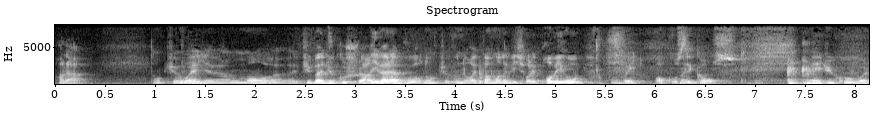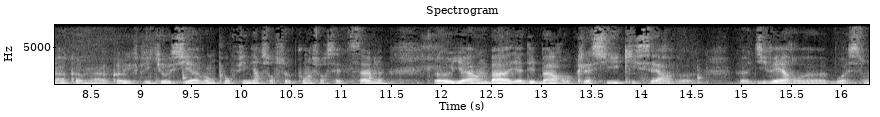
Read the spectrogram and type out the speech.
voilà. Donc, euh, ouais, il y avait un moment. euh, Et puis, bah, du coup, je suis arrivé à la bourre. Donc, vous n'aurez pas mon avis sur les premiers groupes. Oui. En conséquence. Mais du coup, voilà, comme, euh, comme expliqué aussi avant, pour finir sur ce point, sur cette salle, euh, il y a un bas, il y a des bars classiques qui servent euh, divers euh, boissons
